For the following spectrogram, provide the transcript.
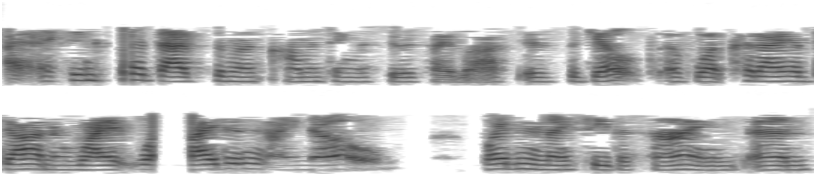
I think that that's the most common thing with suicide loss is the guilt of what could I have done or why, why didn't I know? Why didn't I see the signs? And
